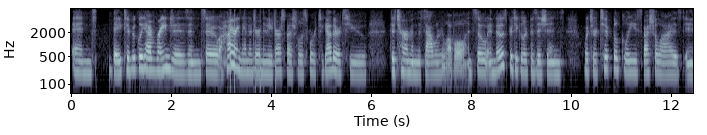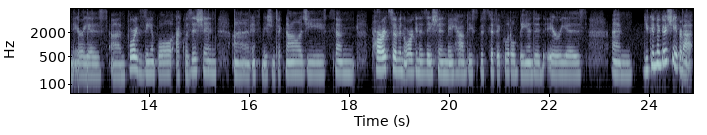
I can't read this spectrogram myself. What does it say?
and they typically have ranges. And so a hiring manager and an HR specialist work together to determine the salary level. And so in those particular positions, which are typically specialized in areas, um, for example, acquisition, um, information technology. Some parts of an organization may have these specific little banded areas. Um, you can negotiate from that.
